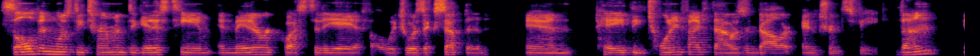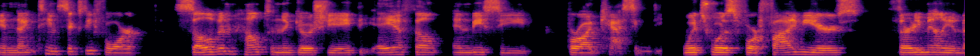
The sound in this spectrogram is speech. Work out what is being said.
Sullivan was determined to get his team and made a request to the AFL, which was accepted and paid the $25,000 entrance fee. Then, in 1964, Sullivan helped negotiate the AFL NBC broadcasting deal, which was for five years, $30 million.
